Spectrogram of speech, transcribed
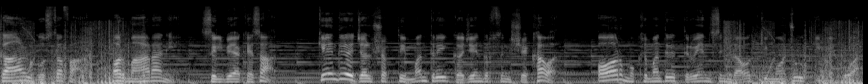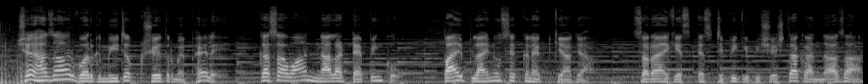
कार्ल गुस्तफा और महारानी सिल्विया के साथ केंद्रीय जल शक्ति मंत्री गजेंद्र सिंह शेखावत और मुख्यमंत्री त्रिवेंद्र सिंह रावत की मौजूदगी में हुआ। 6000 वर्ग मीटर क्षेत्र में फैले कसावान नाला टैपिंग को पाइपलाइनों से कनेक्ट किया गया। सराय के इस एसटीपी की विशेषता का अंदाज़ा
